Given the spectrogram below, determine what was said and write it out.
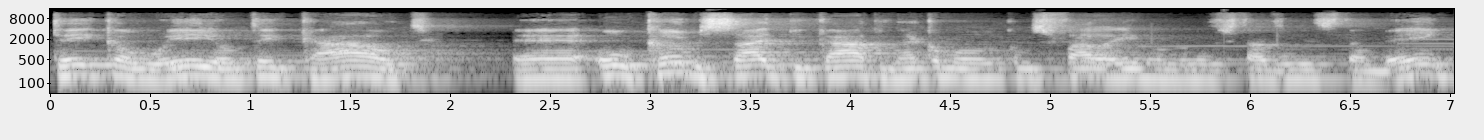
takeaway ou takeout, é, ou curbside pickup, né, como, como se fala aí nos Estados Unidos também,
